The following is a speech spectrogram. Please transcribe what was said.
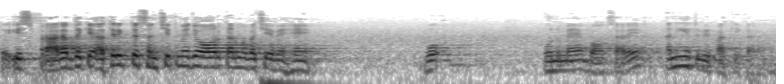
तो इस प्रारब्ध के अतिरिक्त संचित में जो और कर्म बचे हुए हैं, वो उनमें बहुत सारे अनियत विपाकी कर्म है।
